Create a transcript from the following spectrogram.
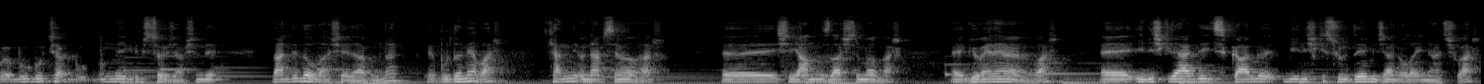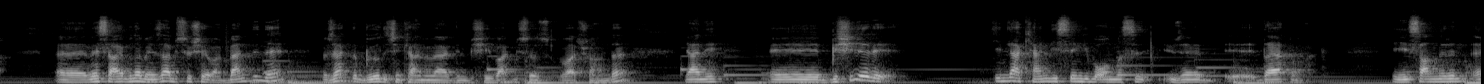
bu, bu, bu, bu- bununla ilgili bir şey söyleyeceğim. Şimdi bende de olan şeyler bunlar. E, burada ne var? Kendini önemseme var. E, işte yalnızlaştırma var. E, güvenememe var. E, ilişkilerde istikrarlı bir ilişki sürdüremeyeceğine olan inanç var. E, vesaire buna benzer bir sürü şey var. Bende de özellikle bu yıl için kendime verdiğim bir şey var, bir söz var şu anda. Yani bir şeyleri illa kendi isteğin gibi olması üzerine e, dayatmamak. İnsanların e,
